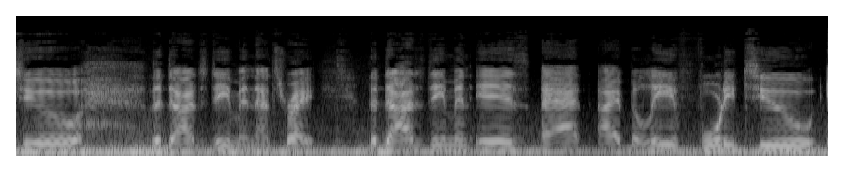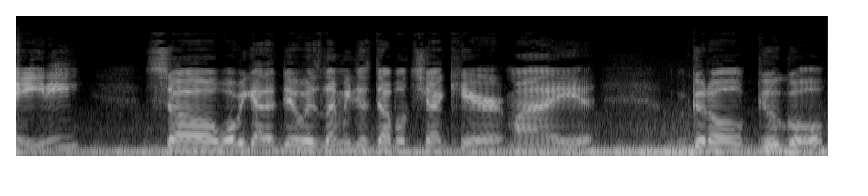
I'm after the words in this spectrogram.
to the Dodge Demon. That's right. The Dodge Demon is at I believe 4280. So what we got to do is let me just double check here my good old Google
